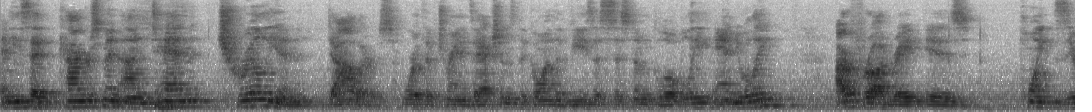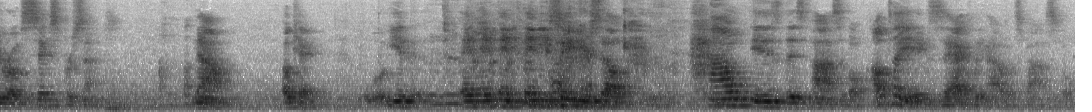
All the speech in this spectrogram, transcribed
And he said, Congressman, on ten trillion dollars worth of transactions that go on the Visa system globally annually, our fraud rate is 0.06 percent. Now, okay, you, and, and, and and you say to yourself, how is this possible? I'll tell you exactly how it's possible.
